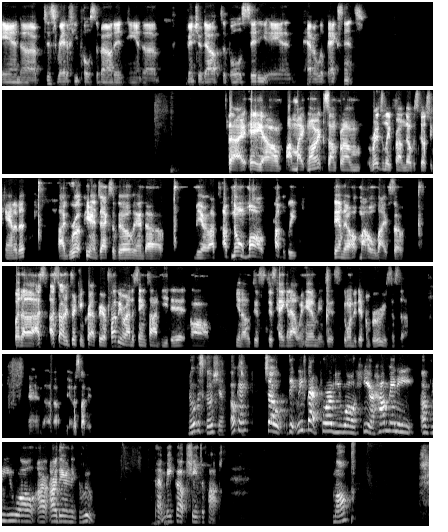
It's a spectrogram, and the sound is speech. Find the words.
and uh, just read a few posts about it, and uh, ventured out to Bold City, and haven't looked back since. All right. Hey, um, I'm Mike Lawrence. I'm from originally from Nova Scotia, Canada. I grew up here in Jacksonville, and uh, you know, I've, I've known Maul probably damn near my whole life. So, but uh, I, I started drinking craft beer probably around the same time he did. Um, you know, just just hanging out with him and just going to different breweries and stuff. And uh, yeah, that's about it. Nova Scotia. Okay. So th- we've got four of you all here. How many of you all are, are there in the group that make up Shades of Hops? Maul?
